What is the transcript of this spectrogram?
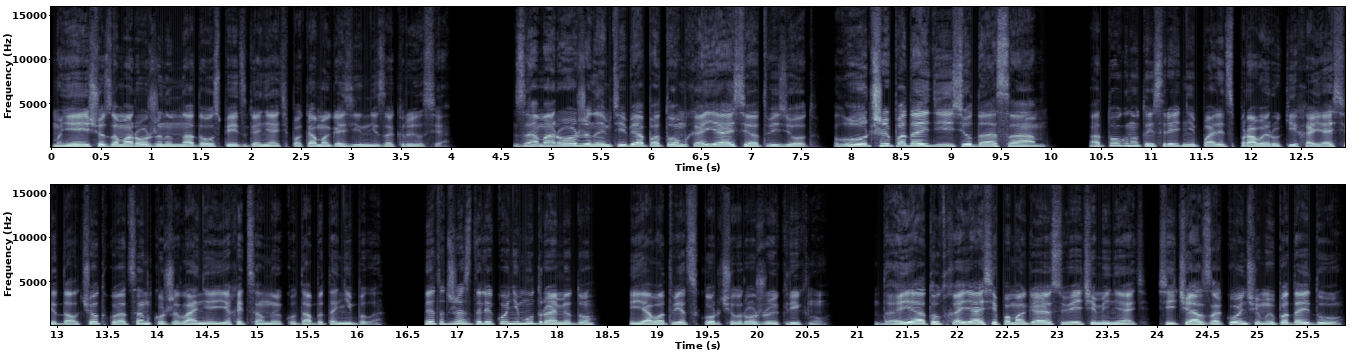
Мне еще замороженным надо успеть сгонять, пока магазин не закрылся. Замороженным тебя потом Хаяси отвезет. Лучше подойди сюда сам. Отогнутый средний палец правой руки Хаяси дал четкую оценку желания ехать со мной куда бы то ни было. Этот жест далеко не мудрый Амидо. Я в ответ скорчил рожу и крикнул. «Да я тут Хаяси помогаю свечи менять. Сейчас закончим и подойду».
